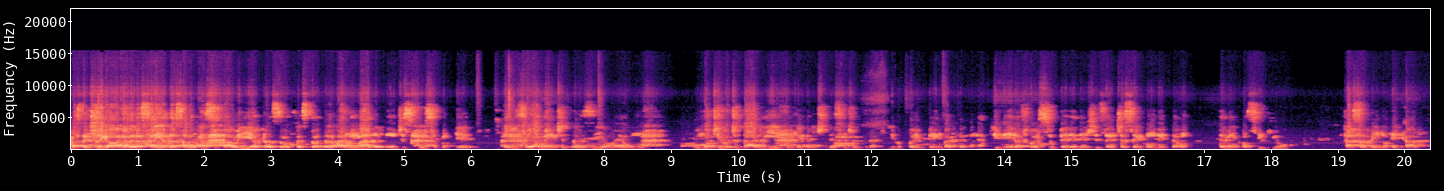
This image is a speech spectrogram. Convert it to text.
bastante legal. A galera saía da sala principal e ia para as outras toda animada com o discurso, porque eles realmente traziam né, um, o motivo de estar ali, porque a gente decidiu por aquilo, foi bem bacana. Né? A primeira foi super energizante, a segunda, então, também conseguiu passar bem no recado.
